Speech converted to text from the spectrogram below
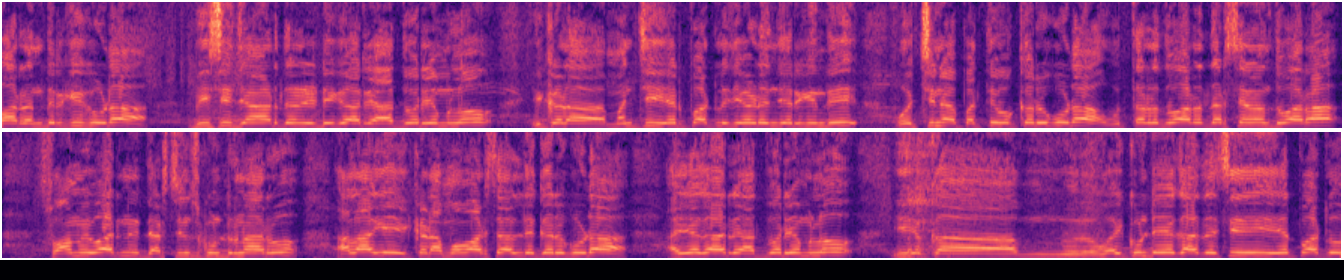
వారందరికీ కూడా బీసీ జనార్దన్ రెడ్డి గారి ఆధ్వర్యంలో ఇక్కడ మంచి ఏర్పాట్లు చేయడం జరిగింది. వచ్చిన ప్రతి ఒక్కరు కూడా ఉత్తర ద్వార దర్శనం ద్వారా స్వామివారిని దర్శించుకుంటున్నారు. అలాగే ఇక్కడ అమ్మవారిశాల దగ్గర కూడా అయ్యగారి ఆధ్వర్యంలో ఈ యొక్క వైకుంఠ ఏకాదశి ఏర్పాట్లు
